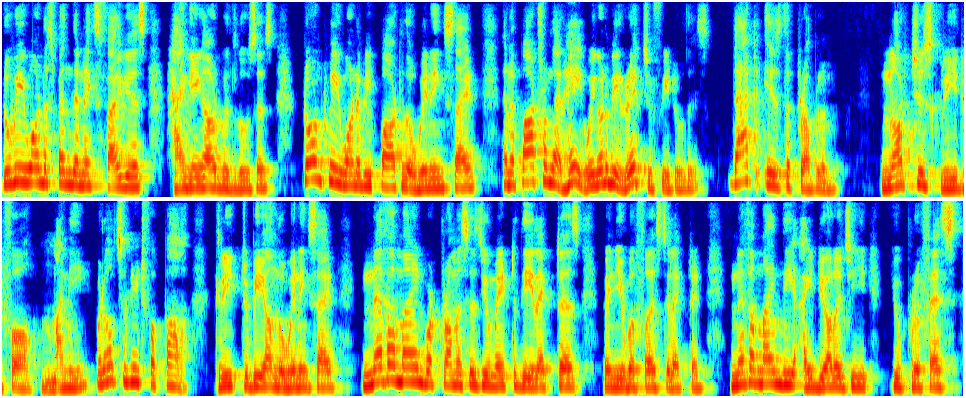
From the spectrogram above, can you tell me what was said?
Do we want to spend the next five years hanging out with losers? Don't we want to be part of the winning side? And apart from that, hey, we're going to be rich if we do this. That is the problem. Not just greed for money, but also greed for power. Greed to be on the winning side. Never mind what promises you made to the electors when you were first elected. Never mind the ideology you profess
